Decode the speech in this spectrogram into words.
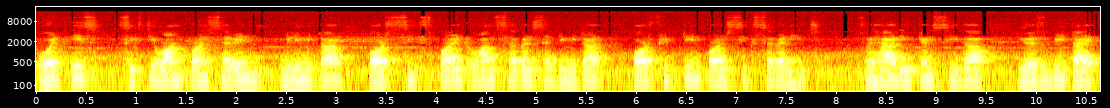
weight is 61.7 millimeter or 6.17 centimeter or 15.67 inch so here you can see the usb type.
